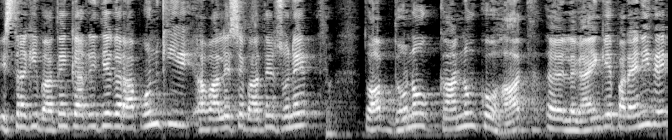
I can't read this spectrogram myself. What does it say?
इस तरह की बातें कर रही थी अगर आप उनकी हवाले से बातें सुने तो आप दोनों कानों को हाथ लगाएँगे। पर एनी anyway,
